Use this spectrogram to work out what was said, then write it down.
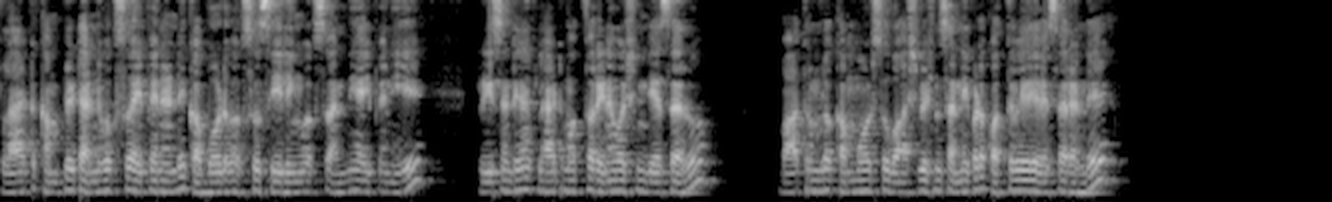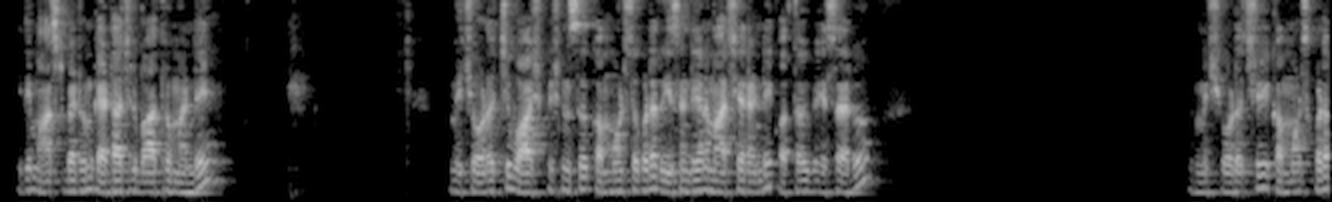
ఫ్లాట్ కంప్లీట్ అన్ని వర్క్స్ అయిపోయినాయండి. కబోర్డ్ వర్క్స్ సీలింగ్ వర్క్స్ అన్నీ అయిపోయినాయి. రీసెంట్గా ఫ్లాట్ మొత్తం రెనోవేషన్ చేశారు. బాత్రూంలో కమ్మోడ్స్ వాష్ బేసిన్స్ అన్నీ కూడా కొత్తవి వేశారండి. ఇది మాస్టర్ బెడ్రూమ్కి అటాచ్డ్ బాత్రూమ్ అండి. మీరు చూడొచ్చు వాష్ బేసిన్స్ కమ్మోడ్స్ కూడా రీసెంట్గానే మార్చారండి కొత్తవి వేశారు. మీరు చూడొచ్చు ఈ కమ్మోడ్స్ కూడా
